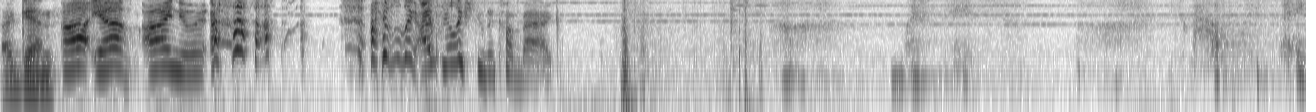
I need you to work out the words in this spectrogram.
Again. Ah, yeah, I knew it. I was like, I feel like she's gonna come back. My face. You have my face.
